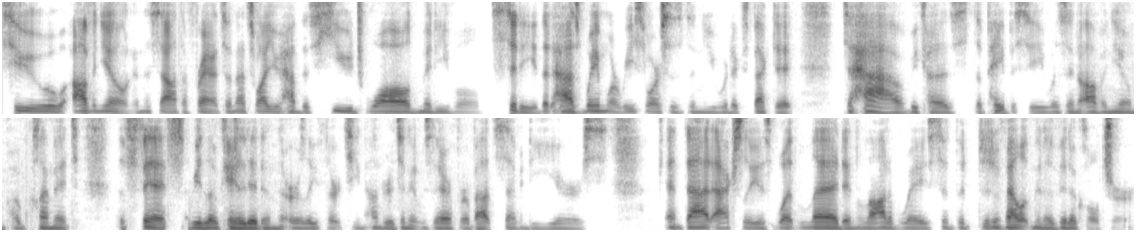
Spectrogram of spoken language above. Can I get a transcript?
to Avignon in the south of France. And that's why you have this huge walled medieval city that has way more resources than you would expect it to have because the papacy was in Avignon. Pope Clement V relocated it in the early 1300s and it was there for about 70 years. And that actually is what led in a lot of ways to the, the development of viticulture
